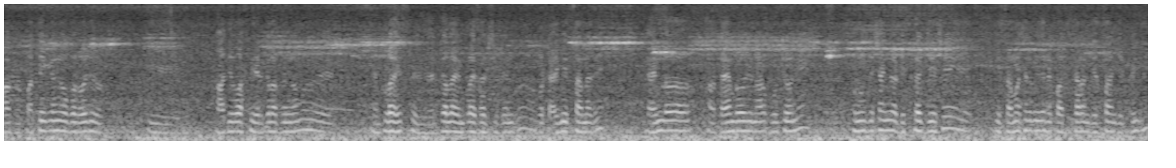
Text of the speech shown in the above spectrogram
మాకు ప్రత్యేకంగా ఒక ఈ ఆదివాసీ ఎరుకల సంఘము ఎంప్లాయీస్ ఎరుకల ఎంప్లాయీస్ అసోసియేషన్కు ఒక టైం ఇస్తానది. టైంలో ఆ టైం రోజు నాకు కూర్చొని కూలంకషంగా డిస్కస్ చేసి ఈ సమస్యల మీద నేను పరిష్కారం చేస్తా అని చెప్పింది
